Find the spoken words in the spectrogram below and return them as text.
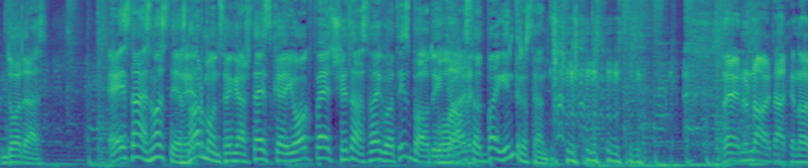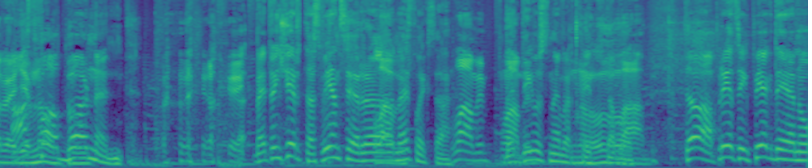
dodas. Es neesmu nostājies. Jā. Normons vienkārši teica, ka joku pēc šitās vajagot izbaudīt. Tas ir baigi interesanti. Nē, nu nav tā, ka Norvēģiem nav. Asphalt burning. okay. Bet viņš ir. Tas viens ir Labi. Netflixā. Labi, Bet labi. divas nevar citas Nu, labi. Tā, priecīgi piekdienu.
